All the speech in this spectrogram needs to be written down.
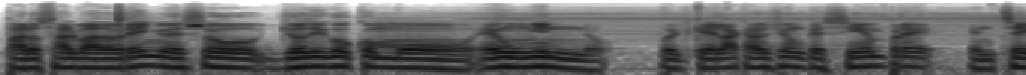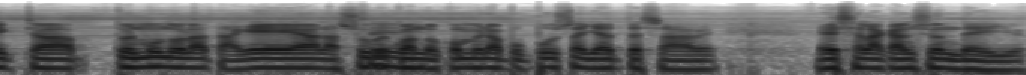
para los salvadoreños, eso yo digo como es un himno. Porque es la canción que siempre en TikTok todo el mundo la taguea, la sube Sí. cuando come una pupusa, ya usted sabe. Esa es la canción de ellos.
